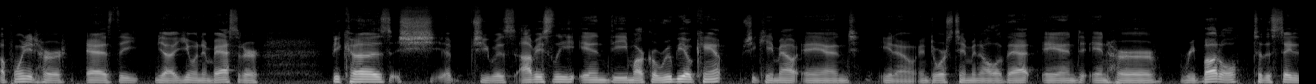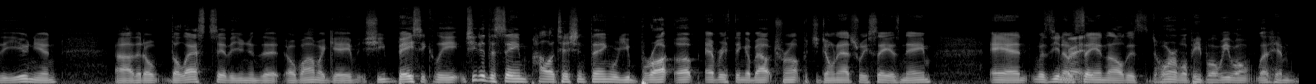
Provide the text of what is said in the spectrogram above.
appointed her as the uh, UN ambassador, because she she was obviously in the Marco Rubio camp. She came out and you know endorsed him and all of that, and in her rebuttal to the State of the Union uh, that o- the last State of the Union that Obama gave, she basically she did the same politician thing where you brought up everything about Trump, but you don't actually say his name, and was you know Right. saying all these horrible people. We won't let him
